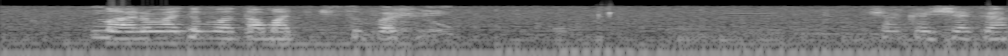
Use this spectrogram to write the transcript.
Normalde matematik sıfır. Şaka şaka.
